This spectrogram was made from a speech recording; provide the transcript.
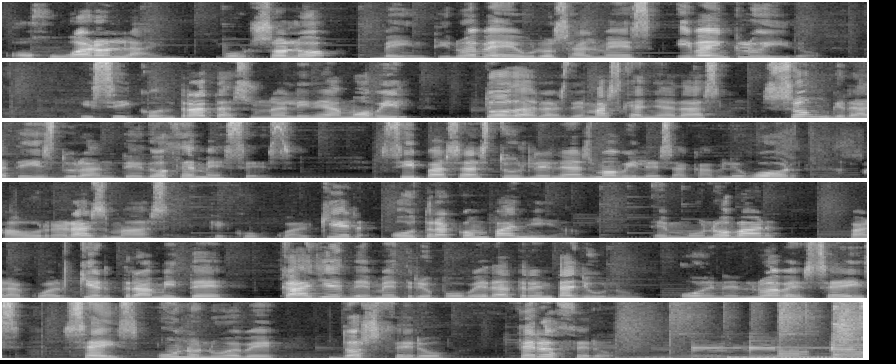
o jugar online, por solo 29 euros al mes IVA incluido. Y si contratas una línea móvil, todas las demás cañadas son gratis durante 12 meses. Si pasas tus líneas móviles a Cable World, ahorrarás más que con cualquier otra compañía. En Monobar, para cualquier trámite, calle Demetrio Poveda 31 o en el 96 619 2000.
